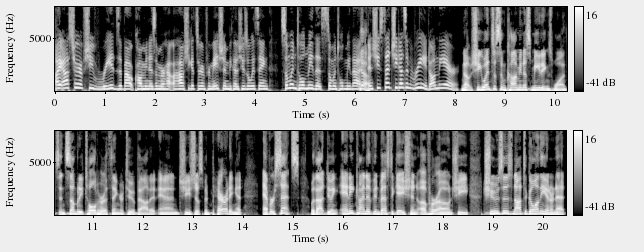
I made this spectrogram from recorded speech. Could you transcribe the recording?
I asked her if she reads about communism or how, how she gets her information because she's always saying, someone told me this, someone told me that. Yeah. And she said she doesn't read on the air. No, she went to some communist meetings once and somebody told her a thing or two about it and she's just been parroting it ever since without doing any kind of investigation of her own. She chooses not to go on the internet,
